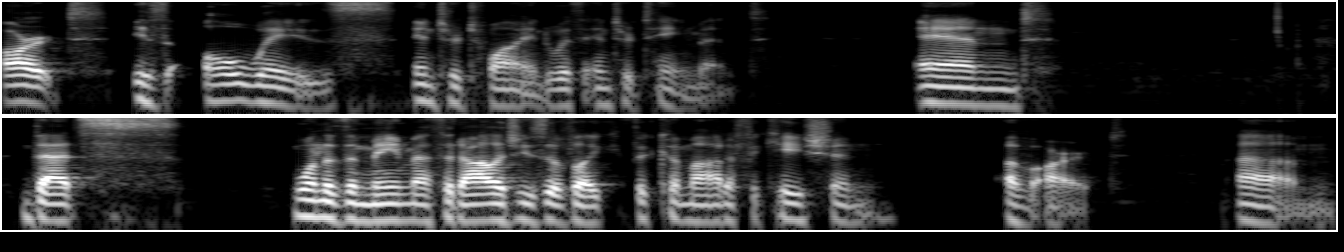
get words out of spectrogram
art is always intertwined with entertainment. And that's one of the main methodologies of like the commodification of art um,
